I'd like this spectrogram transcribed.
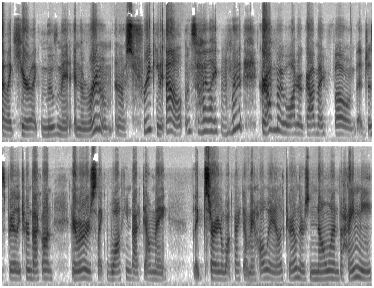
I like hear like movement in the room and I was freaking out. And so I like went, grabbed my water, grabbed my phone that just barely turned back on. And I remember just like walking back down my like starting to walk back down my hallway and I looked around, there's no one behind me.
